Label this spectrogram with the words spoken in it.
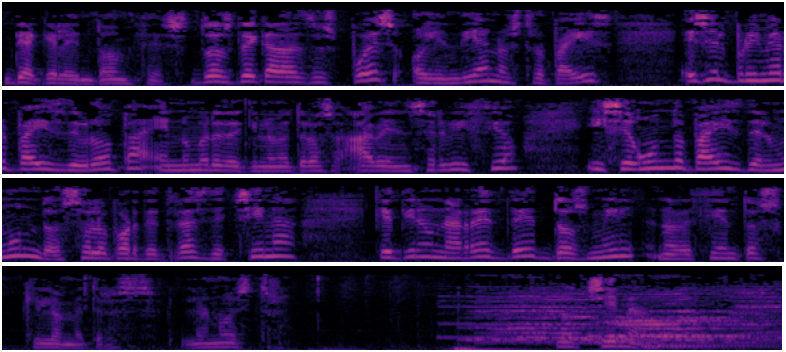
de aquel entonces. Dos décadas después, hoy en día, nuestro país es el primer país de Europa en número de kilómetros ave en servicio y segundo país del mundo, solo por detrás de China, que tiene una red de 2.900 kilómetros, lo nuestro. No China.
